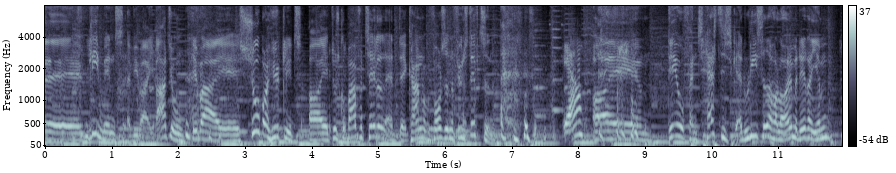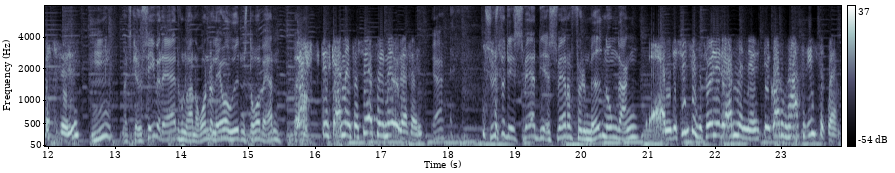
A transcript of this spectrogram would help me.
øh, lige mens, at vi var i radioen. Det var øh, super hyggeligt, og øh, du skulle bare fortælle, at øh, Karen var på forsiden af Fyns Stifttiden. Ja, Og øh, det er jo fantastisk, at du lige sidder og holder øje med det derhjemme. ja selvfølgelig. Mm, man skal jo se, hvad det er, at hun render rundt og laver ude i den store verden. Ja, det skal man forsøge at følge med i hvert fald. Ja. Synes du, det er svært, det er svært at følge med nogle gange Ja, men det synes jeg selvfølgelig, det er, men øh, det er godt, hun har sit Instagram.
